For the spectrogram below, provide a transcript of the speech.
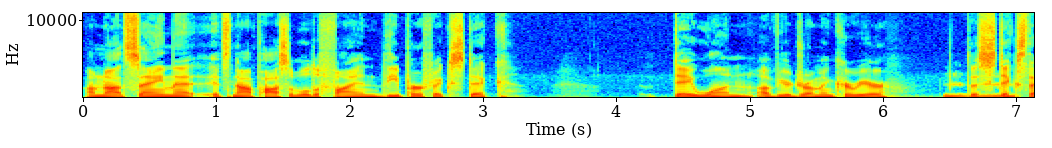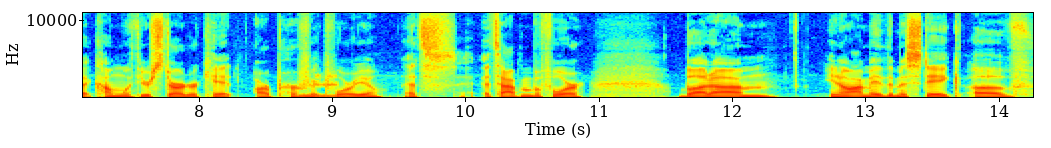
I'm not saying that it's not possible to find the perfect stick day one of your drumming career. Mm-hmm. The sticks that come with your starter kit are perfect mm-hmm. for you. That's it's happened before. But um, you know, I made the mistake of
